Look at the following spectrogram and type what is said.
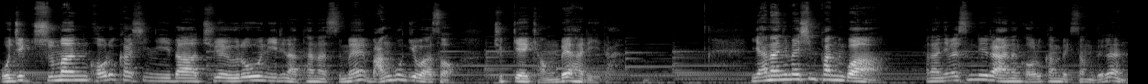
오직 주만 거룩하시니이다. 주의 의로운 일이 나타났음에 망국이 와서 주께 경배하리이다. 이 하나님의 심판과 하나님의 승리를 아는 거룩한 백성들은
